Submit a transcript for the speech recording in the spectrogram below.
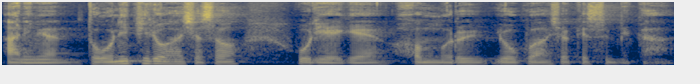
아니면 돈이 필요하셔서 우리에게 헌물을 요구하셨겠습니까?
